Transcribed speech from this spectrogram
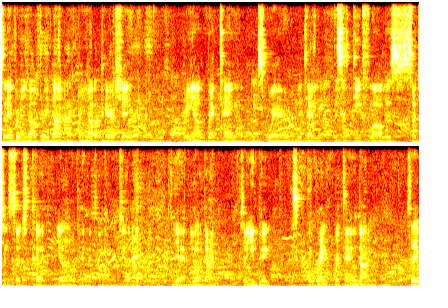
so they bring you out three diamonds, bring you out a pear shape, bring you out a rectangle and a square. They tell you this is deep, flawless, such and such cut. You don't know what the hell they're talking about. You like, yeah, you want a diamond. So you pick this, the rectangle diamond. So they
